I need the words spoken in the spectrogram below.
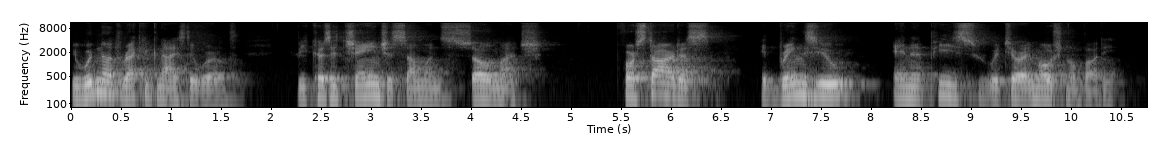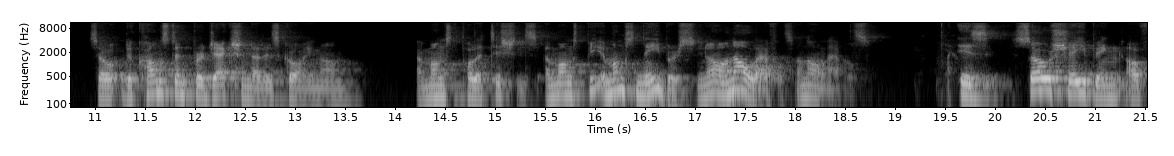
you would not recognize the world because it changes someone so much for starters, it brings you in a peace with your emotional body. So the constant projection that is going on amongst politicians, amongst amongst neighbors, you know, on all levels, on all levels, is so shaping of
